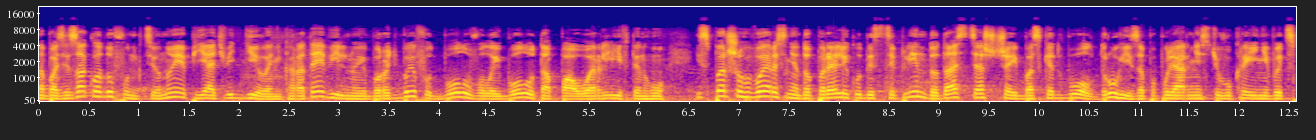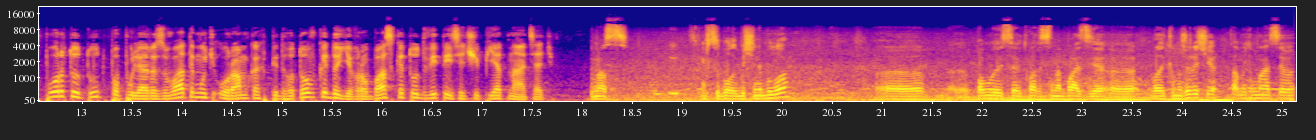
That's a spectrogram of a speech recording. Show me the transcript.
На базі закладу функціонує 5 відділень: карате, вільної боротьби, футболу, волейболу та пауерліфтингу. Із 1 вересня до переліку дисциплін додасться ще й баскетбол. Другий за популярністю в Україні вид спорту тут популяризуватимуть у рамках підготовки до Євробаскету 2015. У нас футболу більше не було. Е, Планується відбуватися на базі е, Великої там гімназія,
